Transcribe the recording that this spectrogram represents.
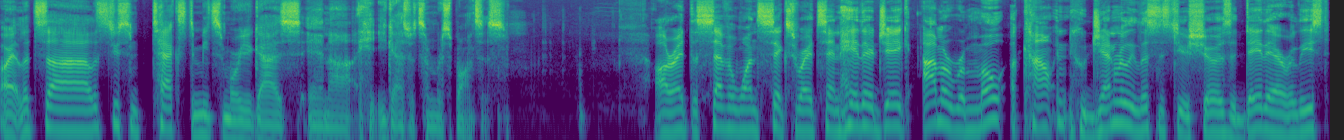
All right, let's uh let's do some text to meet some more of you guys and uh, hit you guys with some responses. All right, the 716 writes in Hey there, Jake. I'm a remote accountant who generally listens to your shows the day they are released,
